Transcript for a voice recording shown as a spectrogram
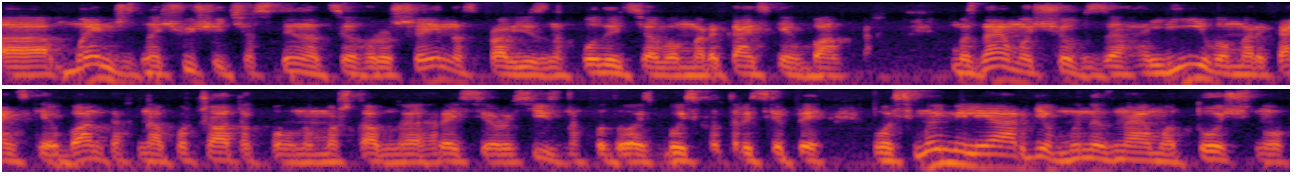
е, менш значуща частина цих грошей насправді знаходиться в американських банках. Ми знаємо, що взагалі в американських банках на початок повномасштабної агресії Росії знаходилось близько 38 мільярдів. Ми не знаємо точну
